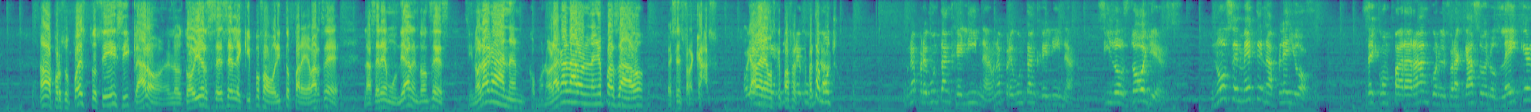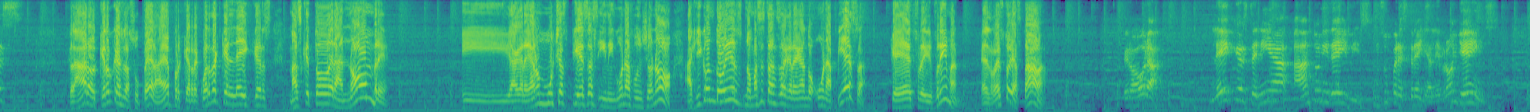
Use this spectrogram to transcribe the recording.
No, por supuesto, sí, sí, claro. Los Dodgers es el equipo favorito para llevarse la Serie Mundial. Entonces, si no la ganan, como no la ganaron el año pasado, pues es fracaso. ya veremos qué pasa. Falta mucho. Una pregunta angelina, una pregunta angelina. Si los Dodgers no se meten a playoff, ¿se compararán con el fracaso de los Lakers? Claro, creo que la supera, ¿eh? porque recuerda que Lakers más que todo era nombre y agregaron muchas piezas y ninguna funcionó. Aquí con Dodgers nomás estás agregando una pieza que es Freddy Freeman. El resto ya estaba. Pero ahora, Lakers tenía a Anthony Davis, un superestrella, LeBron James,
